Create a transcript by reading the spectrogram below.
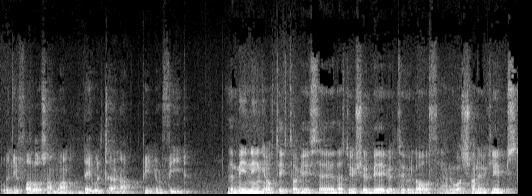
When you follow someone, they will turn up in your feed. The meaning of TikTok is uh, that you should be able to laugh and watch funny clips.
